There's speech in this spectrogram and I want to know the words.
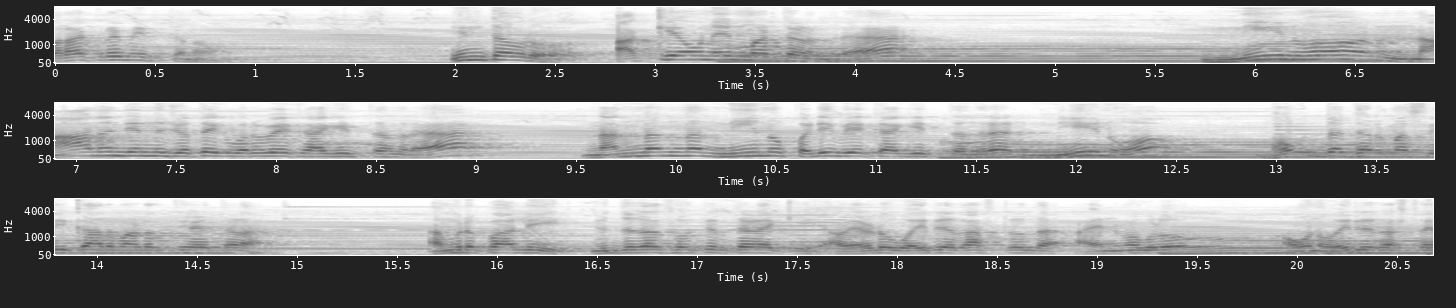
ಪರಾಕ್ರಮಿ ಇರ್ತಾನ ಇಂಥವ್ರು, ಅಕ್ಕಿ ಏನು ಮಾಡ್ತಾಳಂದ್ರೆ, ನೀನು ನಾನು ನಿನ್ನ ಜೊತೆಗೆ ಬರಬೇಕಾಗಿತ್ತಂದ್ರೆ, ನನ್ನನ್ನು ನೀನು ಪಡಿಬೇಕಾಗಿತ್ತಂದ್ರೆ, ನೀನು ಬೌದ್ಧ ಧರ್ಮ ಸ್ವೀಕಾರ ಮಾಡಂತ ಹೇಳ್ತಾಳ. ಅಮ್ರಪಾಲಿ ಯುದ್ಧದಾಗ ಸೋತಿರ್ತಾಳೆ ಆಕಿ. ಅವೆರಡು ವೈರ್ಯ ರಾಷ್ಟ್ರದ. ಆ ಹೆಣ್ಮಗಳು ಅವನು ವೈರ್ಯ ರಾಷ್ಟ್ರ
